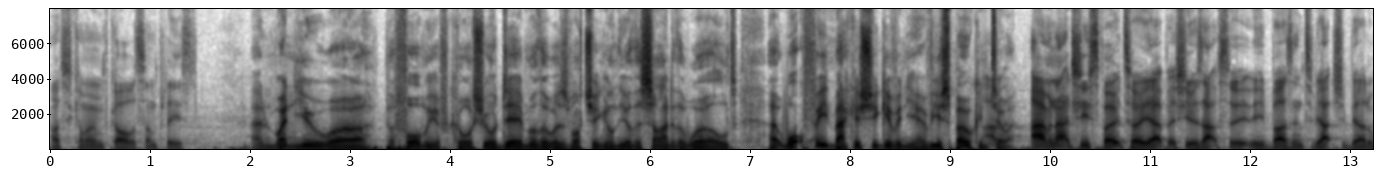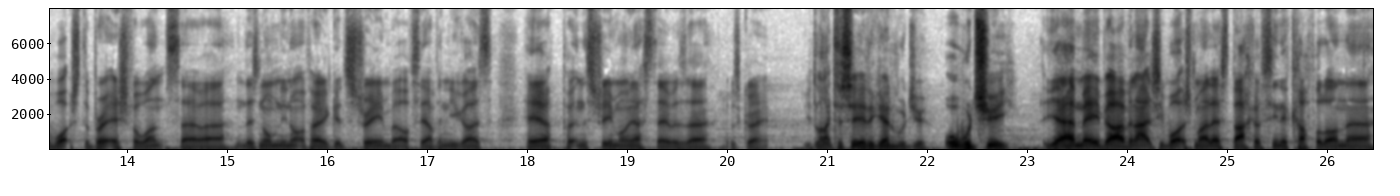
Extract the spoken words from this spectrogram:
obviously come home with gold, so I'm pleased. And when you were performing, of course, your dear mother was watching on the other side of the world. Uh, what feedback has she given you? Have you spoken to her? I haven't actually spoke to her yet, but she was absolutely buzzing to be actually be able to watch the British for once. So uh, there's normally not a very good stream, but obviously having you guys here putting the stream on yesterday was uh, was great. You'd like to see it again, would you? Or would she? Yeah, maybe. I haven't actually watched my list back. I've seen a couple on uh,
